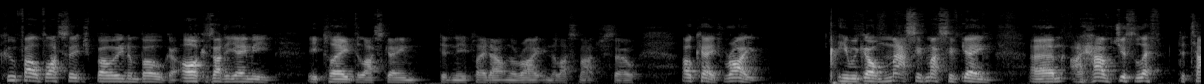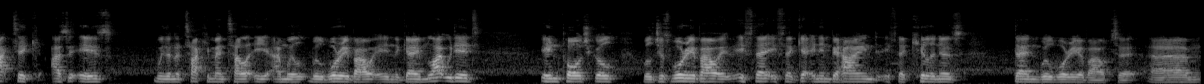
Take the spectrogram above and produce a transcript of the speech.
Coufal, Vlasic, Bowen, and Boga. Oh, because Adeyemi, he played the last game, didn't he? He played out on the right in the last match. So, okay, right. Here we go. Massive, massive game. Um, I have just left the tactic as it is with an attacking mentality, and we'll we'll worry about it in the game, like we did in Portugal. We'll just worry about it if they if they're getting in behind, if they're killing us, then we'll worry about it. Um,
